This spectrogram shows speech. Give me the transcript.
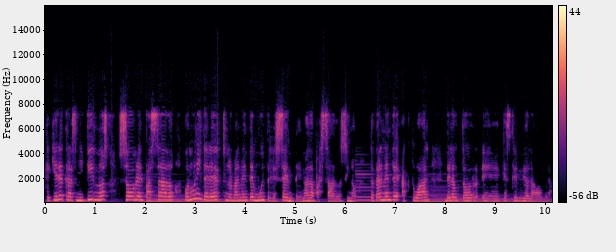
que quiere transmitirnos sobre el pasado con un interés normalmente muy presente, nada pasado, sino totalmente actual del autor eh, que escribió la obra.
